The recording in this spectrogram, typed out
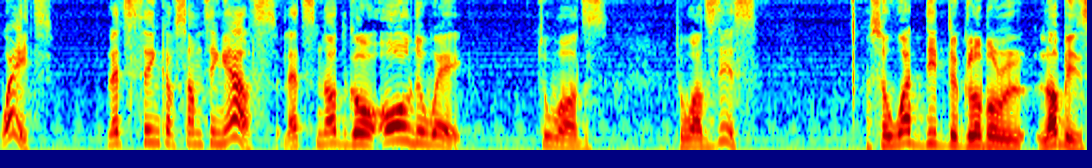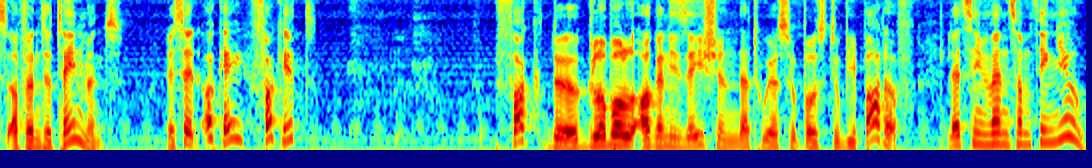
wait, let's think of something else. Let's not go all the way towards, towards this. So what did the global lobbies of entertainment? They said, okay, fuck it. Fuck the global organization that we are supposed to be part of. Let's invent something new.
